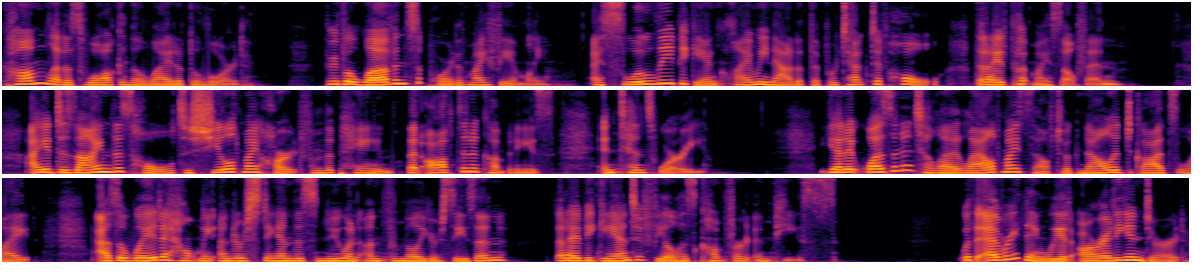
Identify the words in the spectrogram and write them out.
Come, let us walk in the light of the Lord. Through the love and support of my family, I slowly began climbing out of the protective hole that I had put myself in. I had designed this hole to shield my heart from the pain that often accompanies intense worry. Yet it wasn't until I allowed myself to acknowledge God's light as a way to help me understand this new and unfamiliar season that I began to feel his comfort and peace. With everything we had already endured,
